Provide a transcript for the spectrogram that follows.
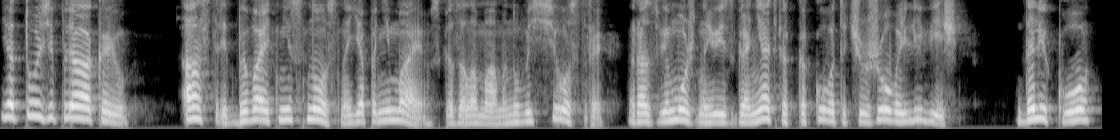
я тоже плякаю». «Астрид бывает несносно, я понимаю», – сказала мама, – «но вы сестры. Разве можно ее изгонять, как какого-то чужого или вещь? Далеко,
